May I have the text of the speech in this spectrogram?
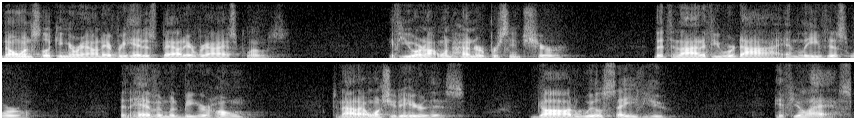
no one's looking around, every head is bowed, every eye is closed. If you are not 100% sure that tonight, if you were to die and leave this world, that heaven would be your home. Tonight, I want you to hear this God will save you if you'll ask.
